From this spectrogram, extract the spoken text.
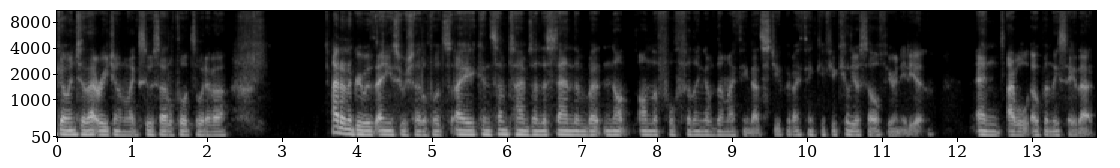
go into that region on like suicidal thoughts or whatever I don't agree with any suicidal thoughts. I can sometimes understand them, but not on the fulfilling of them. I think that's stupid. I think if you kill yourself, you're an idiot. And I will openly say that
